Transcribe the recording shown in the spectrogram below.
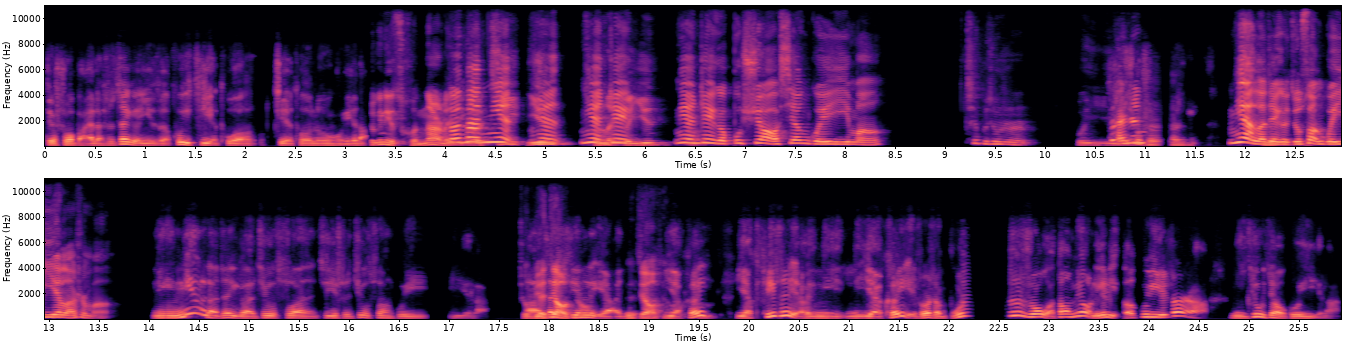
就说白了是这个意思，会解脱解脱轮回的。就给你存那儿了那那念念念这因，嗯念这个不需要先皈依吗？这不就是皈依还是念了这个就算皈依了是吗？你念了这个就算，其实就算皈依了就别教条，心里啊也可以嗯，也其实也你你也可以说是不是说我到庙里里头皈依证啊，你就叫皈依了。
